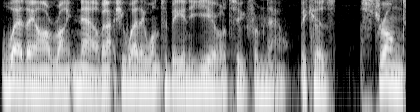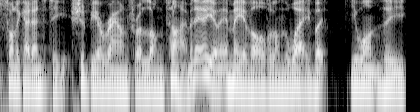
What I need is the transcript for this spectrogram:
where they are right now, but actually where they want to be in a year or two from now. Because strong sonic identity should be around for a long time, and it, you know, it may evolve along the way, but you want the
